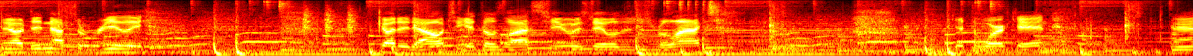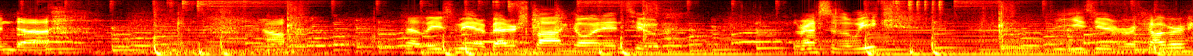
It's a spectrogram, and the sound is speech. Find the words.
you know, didn't have to really gut it out to get those last few. Was able to just relax get the work in, and uh, you know that leaves me in a better spot going into the rest of the week. Easier to recover,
